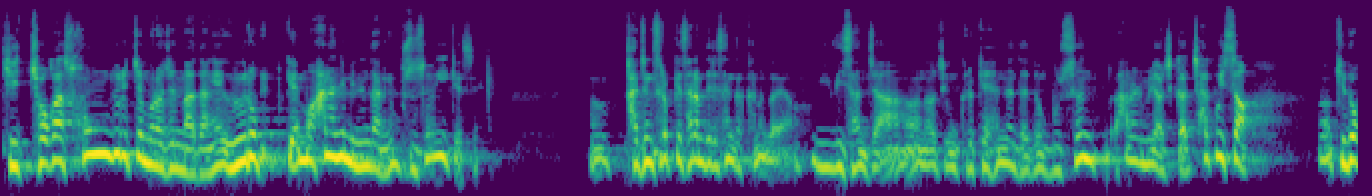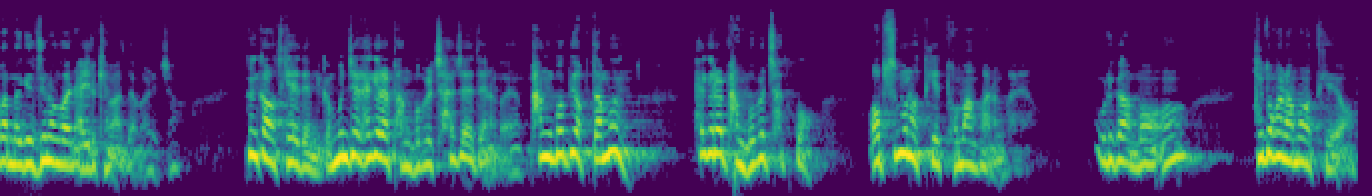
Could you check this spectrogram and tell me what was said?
기초가 송두리째 무너진 마당에 의롭게 뭐 하나님 믿는다는 게 무슨 소용이 있겠어요? 어? 가증스럽게 사람들이 생각하는 거예요. 위, 위선자, 어, 너 지금 그렇게 했는데도 무슨 하나님을 여지까지 찾고 있어? 어, 기도가 먹여주는 거냐? 이렇게 말한단 말이죠. 그러니까 어떻게 해야 됩니까? 문제를 해결할 방법을 찾아야 되는 거예요. 방법이 없다면 해결할 방법을 찾고 없으면 어떻게 도망가는 거예요. 우리가 뭐 어? 부도가 나면 어떻게 해요?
